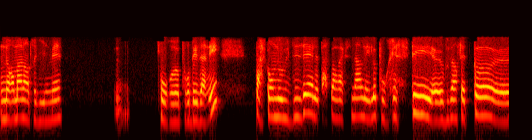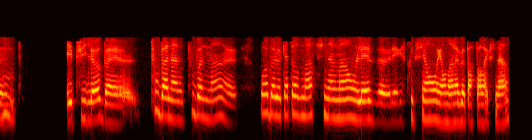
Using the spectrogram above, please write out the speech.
normale, entre guillemets, pour, pour des années. Parce qu'on nous le disait, le passeport vaccinal est là pour rester, euh, vous en faites pas. Mm. Et puis là, ben, tout banal, tout bonnement, ben, le 14 mars, finalement, on lève euh, les restrictions et on enlève le passeport vaccinal.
